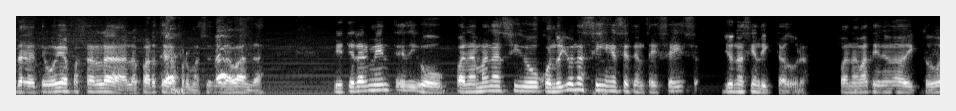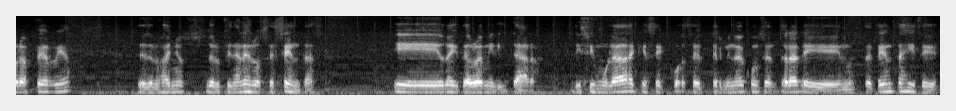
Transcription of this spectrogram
dale, te voy a pasar la, la parte de la formación de la banda. Literalmente, digo, Panamá nació, cuando yo nací en el 76, yo nací en dictadura. Panamá tiene una dictadura férrea desde los años, de los finales de los 60, eh, una dictadura militar, disimulada que se, se terminó de concentrar en los 70 y se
